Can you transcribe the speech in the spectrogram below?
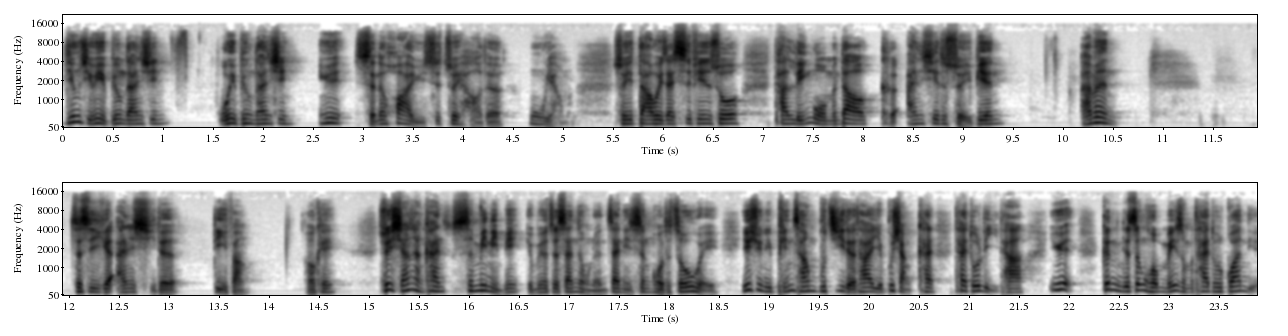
弟兄姐妹也不用担心，我也不用担心，因为神的话语是最好的牧养嘛。所以大卫在诗篇说：“他领我们到可安歇的水边。”阿门。这是一个安息的。地方，OK，所以想想看，生命里面有没有这三种人在你生活的周围？也许你平常不记得他，也不想看太多理他，因为跟你的生活没什么太多关联。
